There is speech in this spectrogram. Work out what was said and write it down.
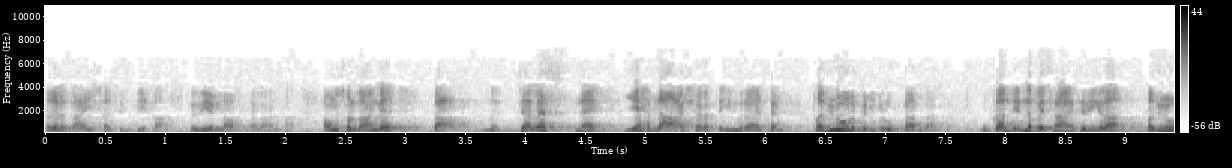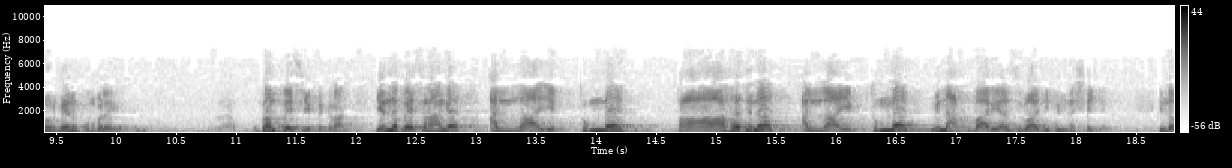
அதற்கு ஆயிஷா சித்திகா ரலியல்லாஹு தஆலா அவங்க சொல்றாங்க ஜலஸ்ன யஹ்தா அஷரத்தை பதினோரு பெண்கள் உட்கார்ந்தார்கள். உட்கார்ந்து என்ன பேசுறாங்க தெரியுங்களா? பதினோரு பேரும் பொம்பளைகள் உட்கார்ந்து பேசிட்டு இருக்கிறாங்க. என்ன பேசுறாங்க? அல்லா எக்தும்ன தாகதுன அல்லா எக்தும்ன மின் அக்பாரி அஸ்வாஜிஹின்ன செய்ய இந்த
